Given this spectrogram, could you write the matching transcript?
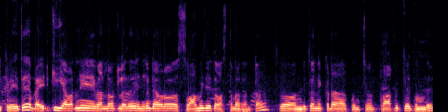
ఇక్కడైతే బయటికి ఎవరిని వెళ్ళవట్లేదు ఎందుకంటే ఎవరో స్వామీజీ అయితే వస్తున్నారంట. సో అందుకని ఇక్కడ కొంచెం ట్రాఫిక్ అయితే ఉంది.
